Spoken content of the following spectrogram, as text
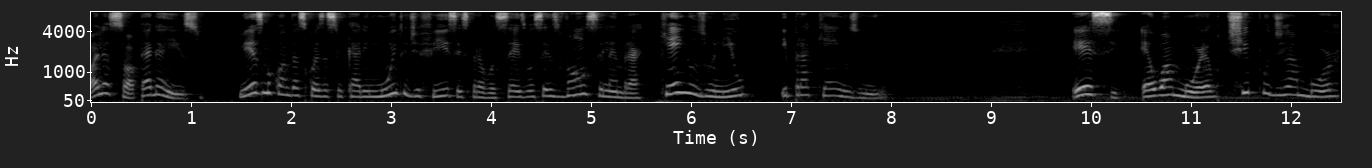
olha só, pega isso. Mesmo quando as coisas ficarem muito difíceis para vocês, vocês vão se lembrar quem os uniu e para quem os uniu. Esse é o amor, é o tipo de amor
